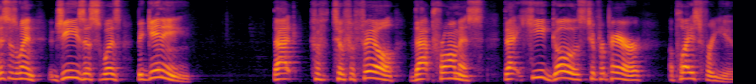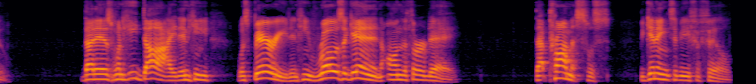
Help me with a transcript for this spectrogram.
This is when Jesus was beginning that to fulfill that promise that he goes to prepare a place for you. That is when he died and he was buried and he rose again on the third day. That promise was beginning to be fulfilled.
